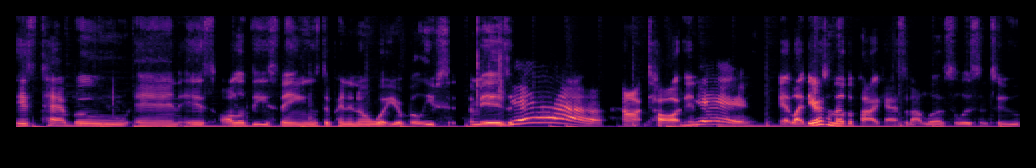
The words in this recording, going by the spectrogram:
it's taboo and it's all of these things depending on what your belief system is. Yeah. Not taught. And yeah. Like there's another podcast that I love to listen to,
